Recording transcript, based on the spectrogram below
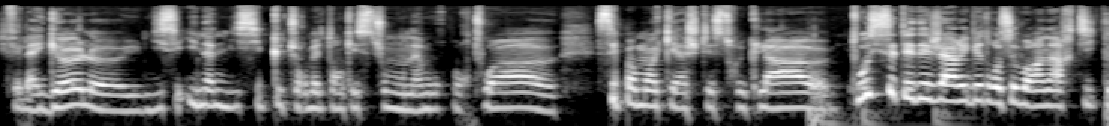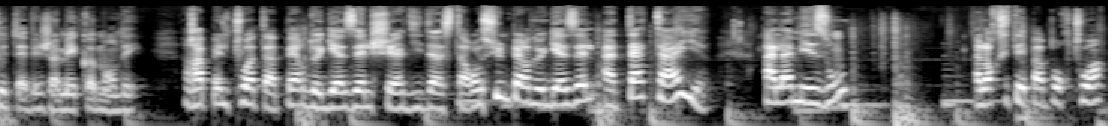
Il fait la gueule, euh, il me dit c'est inadmissible que tu remettes en question mon amour pour toi, euh, c'est pas moi qui ai acheté ce truc-là. euh. Toi aussi, c'était déjà arrivé de recevoir un article que t'avais jamais commandé. Rappelle-toi ta paire de gazelles chez Adidas. T'as reçu une paire de gazelles à ta taille, à la maison, alors que c'était pas pour toi.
